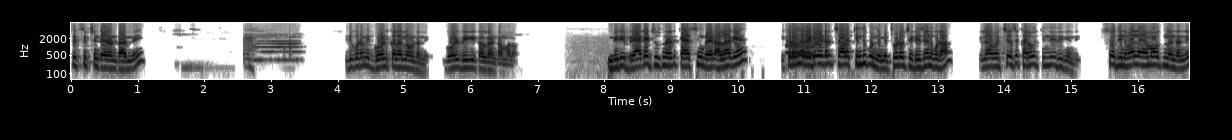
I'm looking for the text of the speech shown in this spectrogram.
సిక్స్ సిక్స్టీన్ టైర్ ఉంటుంది. ఇది కూడా మీకు గోల్డ్ కలర్లో ఉంటుంది. గోల్డ్ బీగీ కలర్ అంటాం మనం. మీరు ఈ బ్రాకెట్ చూసుకున్నది కాస్టింగ్ బ్రాకెట్. అలాగే ఇక్కడ ఉన్న రేడియేటర్ చాలా కిందికి ఉంది. మీరు చూడవచ్చు డిజైన్ కూడా. ఇలా వచ్చేసి కరువు కింది దిగింది. సో దీని వల్ల ఏమవుతుందంటే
